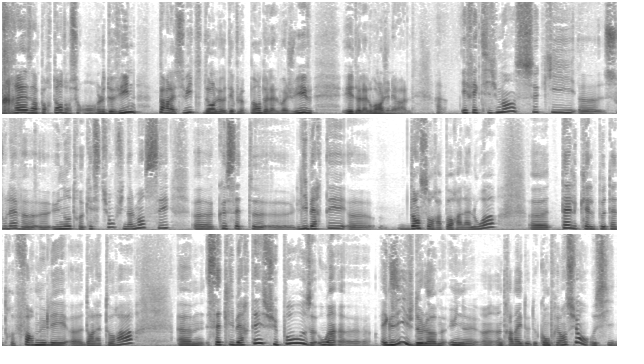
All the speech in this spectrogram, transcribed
très importantes, on le devine, par la suite dans le développement de la loi juive et de la loi en général. Effectivement, ce qui euh, soulève euh, une autre question, finalement, c'est euh, que cette liberté dans son rapport à la loi, telle qu'elle peut être formulée dans la Torah, cette liberté suppose ou exige de l'homme un, travail de, compréhension aussi,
